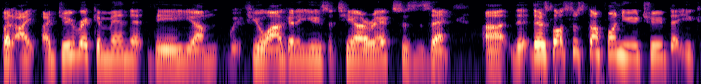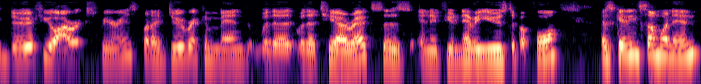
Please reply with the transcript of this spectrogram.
But I, I do recommend that the um, if you are going to use a TRX, is, is that uh, th- there's lots of stuff on YouTube that you can do if you are experienced. But I do recommend with a with a TRX is, and if you've never used it before, is getting someone in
